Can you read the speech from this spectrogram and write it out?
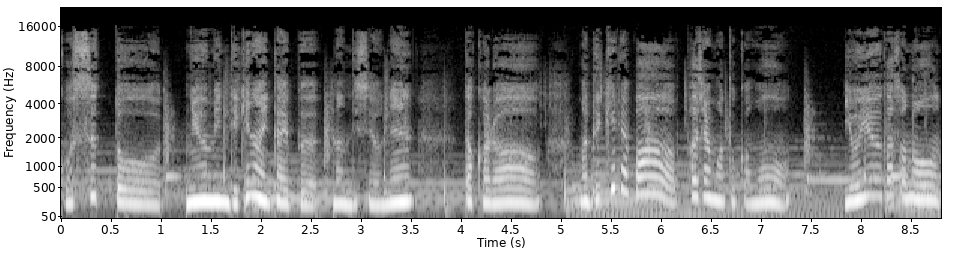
こうスッと入眠できないタイプなんですよね。だから、まあ、できればパジャマとかも余裕がその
